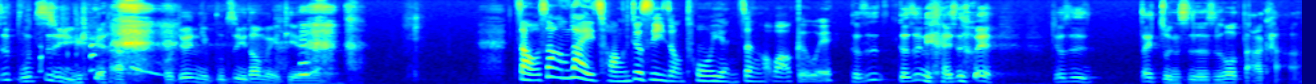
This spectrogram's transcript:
是不至于啊，我觉得你不至于到每天啊。早上赖床就是一种拖延症，好不好，各位？可是，可是你还是会，就是在准时的时候打卡。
